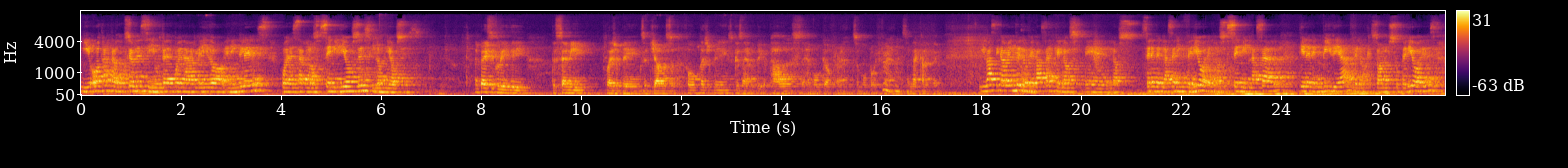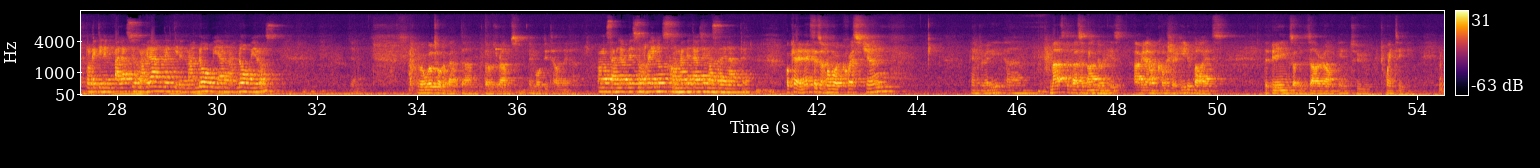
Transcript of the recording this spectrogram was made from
Y otras traducciones, si ustedes pueden haber leído en inglés, pueden ser los semidioses y los dioses. And basically, the, the semi pleasure beings are jealous of the full pleasure beings because they have a bigger palace, they have more girlfriends and more boyfriends, and that kind of thing. Y básicamente lo que pasa es que los, eh, los seres de placer inferiores, los semi-placer, tienen envidia de los que son superiores porque tienen palacios más grandes, tienen más novias, más novios. Well, we'll talk about um, those realms in more detail later. Vamos a hablar de esos reinos con más detalle más adelante. Okay, next is a homework question. And ready? Um, Master Vasubandhu in his Abhidhamma Kosha, he divides the beings of the desire realm into 20.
